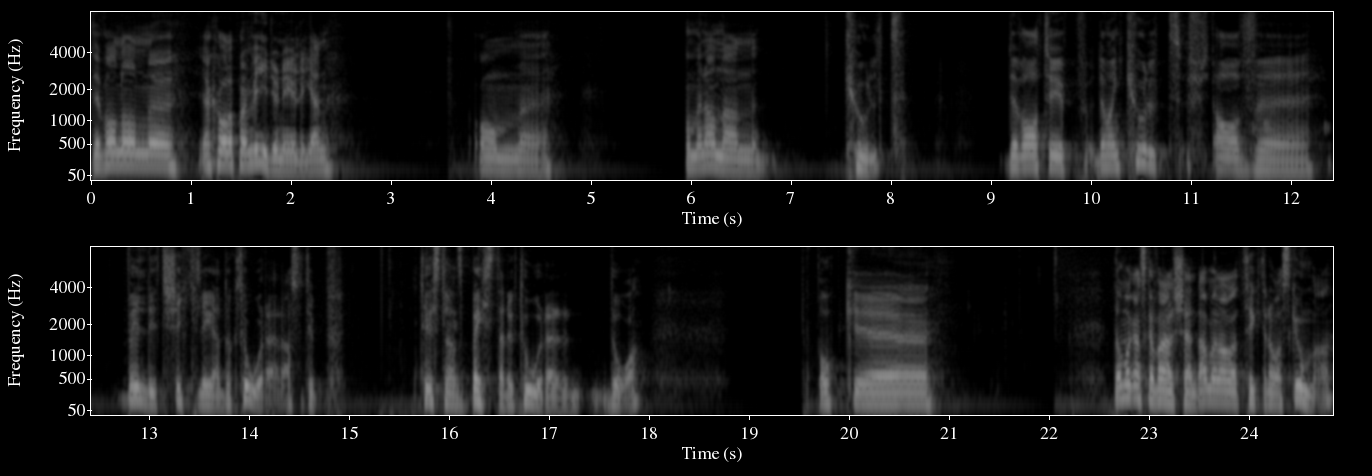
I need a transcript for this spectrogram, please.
Det var någon, uh, jag kollade på en video nyligen om, uh, om en annan kult. Det var typ, det var en kult av väldigt skickliga doktorer, alltså typ Tysklands bästa doktorer då. Och eh, de var ganska välkända, men alla tyckte de var skumma.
